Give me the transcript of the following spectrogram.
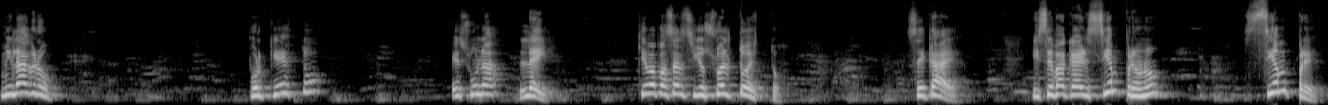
Milagro. Porque esto es una ley. ¿Qué va a pasar si yo suelto esto? Se cae. ¿Y se va a caer siempre o no? Siempre.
